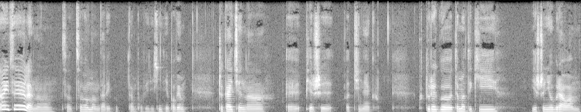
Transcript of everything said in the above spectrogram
no i tyle, no. Co, co Wam mam dalej tam powiedzieć? Nic nie powiem. Czekajcie na e, pierwszy odcinek, którego tematyki jeszcze nie obrałam.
